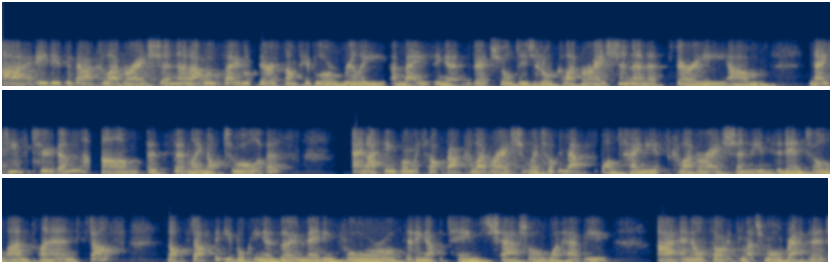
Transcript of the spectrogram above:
Uh, it is about collaboration, and I will say, look, there are some people who are really amazing at virtual digital collaboration, and it's very um, native to them, um, but certainly not to all of us. And I think when we talk about collaboration, we're talking about spontaneous collaboration, incidental, unplanned stuff, not stuff that you're booking a Zoom meeting for or setting up a Teams chat or what have you. Uh, and also, it's much more rapid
